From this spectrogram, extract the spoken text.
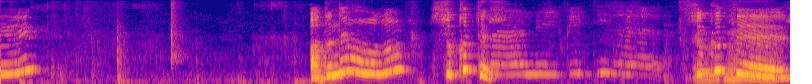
Bisiklet. Adı ne oğlum? Scooter. Scooter.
